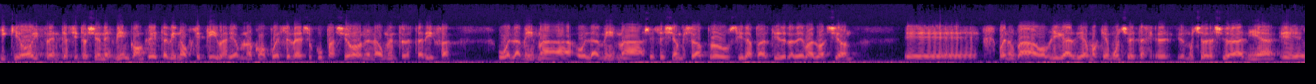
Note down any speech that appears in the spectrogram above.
y que hoy frente a situaciones bien concretas, bien objetivas, digamos, ¿no? como puede ser la desocupación, el aumento de las tarifas o la misma o la misma recesión que se va a producir a partir de la devaluación, eh, bueno, va a obligar, digamos, que mucho de, esta, eh, mucho de la ciudadanía eh,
